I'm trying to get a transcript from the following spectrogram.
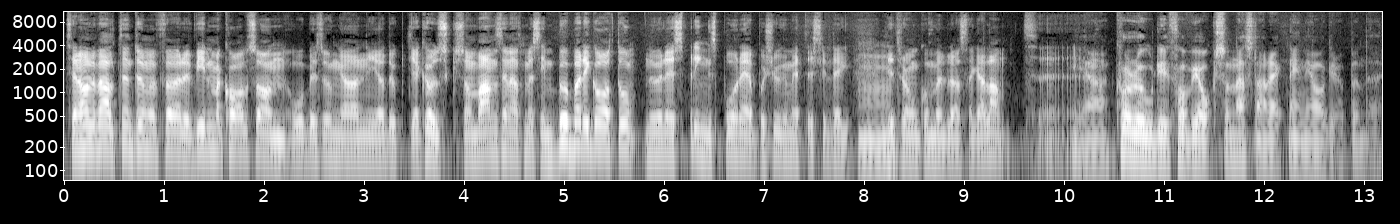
Sen håller vi alltid en tumme för Vilma Karlsson, Åbys unga nya duktiga kusk som vann senast med sin Bubba Regato. Nu är det springspår här på 20 meters tillägg. Det tror hon kommer lösa galant. Eh, Ja, Corroded får vi också nästan räkna in i A-gruppen där.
